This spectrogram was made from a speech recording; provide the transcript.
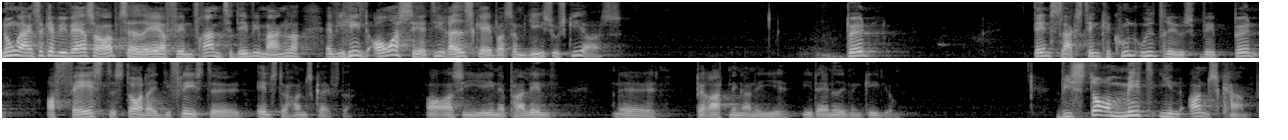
Nogle gange så kan vi være så optaget af at finde frem til det, vi mangler, at vi helt overser de redskaber, som Jesus giver os. Bøn, den slags ting kan kun uddrives ved bøn og faste, står der i de fleste ældste håndskrifter. Og også i en af parallel øh, beretningerne i, i et andet evangelium. Vi står midt i en åndskamp,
